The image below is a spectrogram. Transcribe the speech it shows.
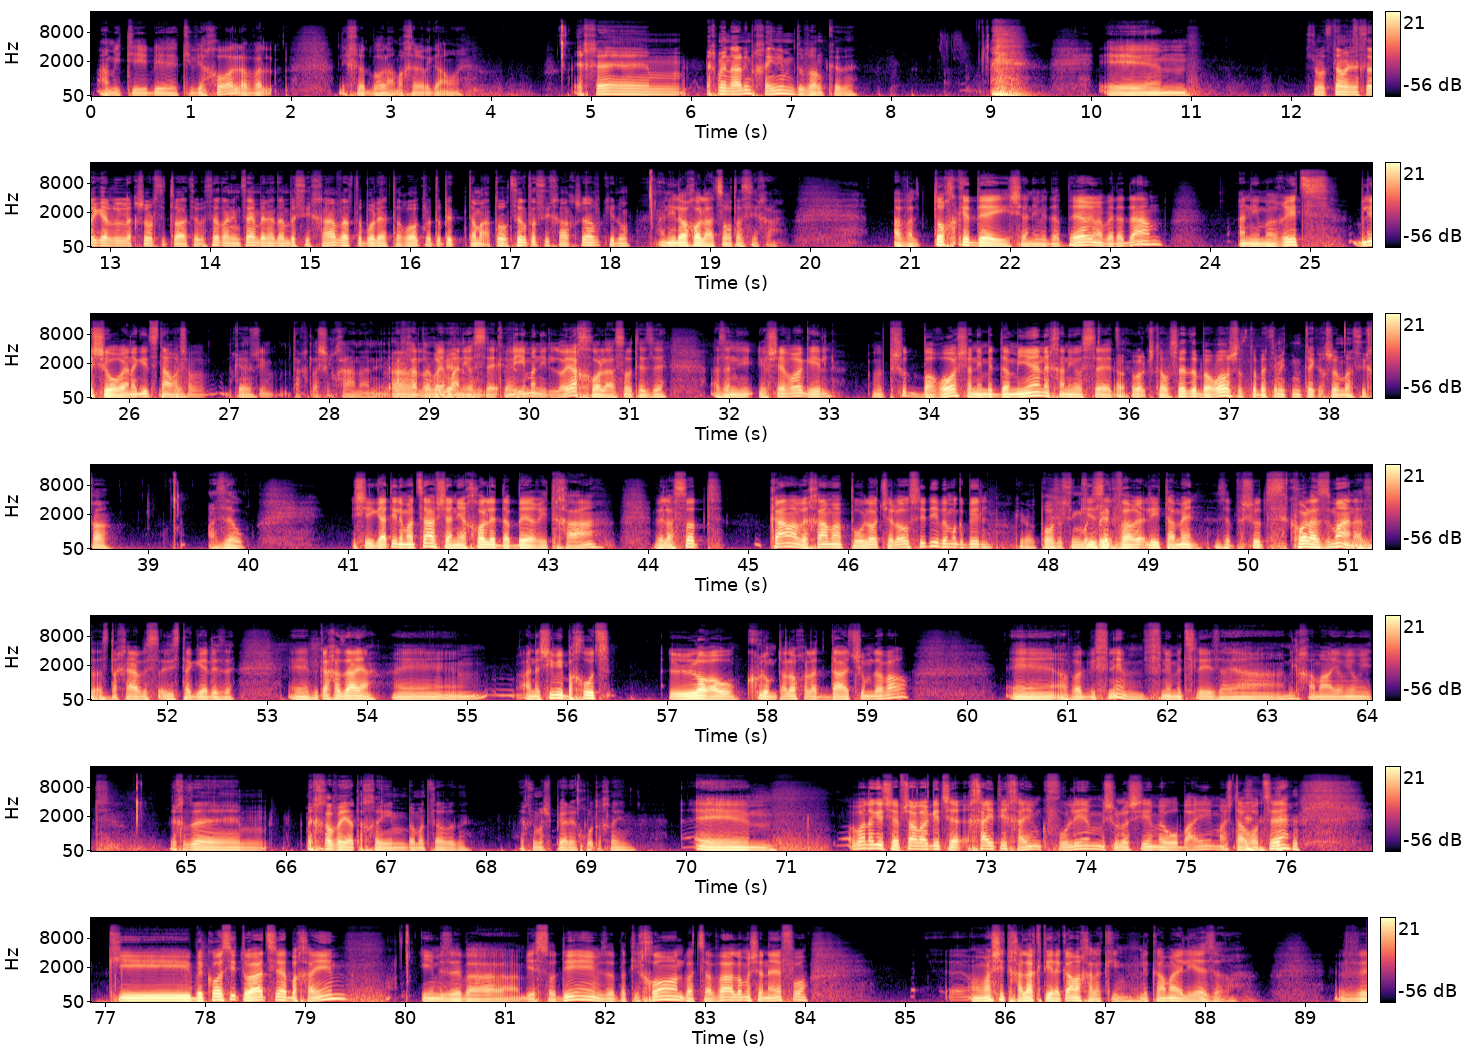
האמיתי כביכול, אבל לחיות בעולם אחר לגמרי. איך, אמ, איך מנהלים חיים עם דבר כזה? אמ, זאת אומרת, סתם אני אנסה רגע לחשוב על סיטואציה, בסדר? אני נמצא עם בן אדם בשיחה, ואז אתה בולע את הרוק, ואתה מה, אתה עוצר את השיחה עכשיו? כאילו... אני לא יכול לעצור את השיחה. אבל תוך כדי שאני מדבר עם הבן אדם, אני מריץ, בלי שיעור, נגיד סתם okay. עכשיו, כן. חושבים מתחת לשולחן, אני, אף אה, אחד לא רואה מה אני עושה. כן. ואם אני לא יכול לעשות את זה, אז אני יושב רגיל, ופשוט בראש אני מדמיין איך אני עושה את זה. אבל כשאתה עושה את זה בראש, אז אתה בעצם מתנתק עכשיו מהשיחה. אז זהו. כשהגעתי למצב שאני יכול לדבר איתך ולעשות כמה וכמה פעולות של OCD במקביל. כאילו, processing מקביל. כי זה כבר להתאמן, זה פשוט כל הזמן, אז, mm. אז אתה חייב להסתגל לזה. אה, וככה זה היה. אה, אנשים מבחוץ לא ראו כלום, אתה לא יכול לדעת שום דבר, אבל בפנים, בפנים אצלי, זה היה מלחמה יומיומית. איך זה, איך חוויית החיים במצב הזה? איך זה משפיע על איכות החיים? בוא נגיד שאפשר להגיד שחייתי חיים כפולים, משולשים, מרובעים, מה שאתה רוצה, כי בכל סיטואציה בחיים, אם זה ביסודי, אם זה בתיכון, בצבא, לא משנה איפה, ממש התחלקתי לכמה חלקים, לכמה אליעזר. ו...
